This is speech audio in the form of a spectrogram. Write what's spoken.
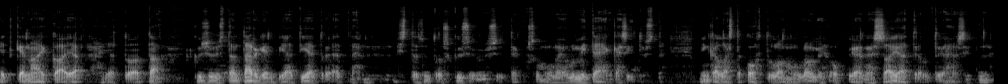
hetken aikaa ja, ja tuota, kysyin sitä tarkempia tietoja, että mistä se nyt olisi kysymys sitten, koska mulla ei ollut mitään käsitystä, minkälaista kohtelua mulla oli oppiaineessa ajateltu. Ja hän sitten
